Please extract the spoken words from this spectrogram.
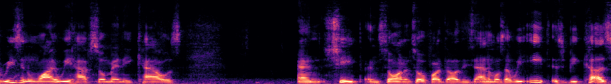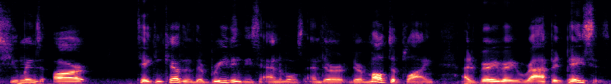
reason why we have so many cows and sheep and so on and so forth, all these animals that we eat, is because humans are taking care of them. They're breeding these animals and they're they're multiplying at very very rapid paces.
